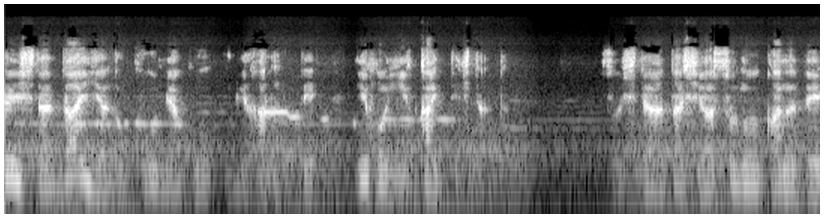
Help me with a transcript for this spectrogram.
見したダイヤの鉱脈を売り払って日本に帰ってきたんだ。そして私はそのお金で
